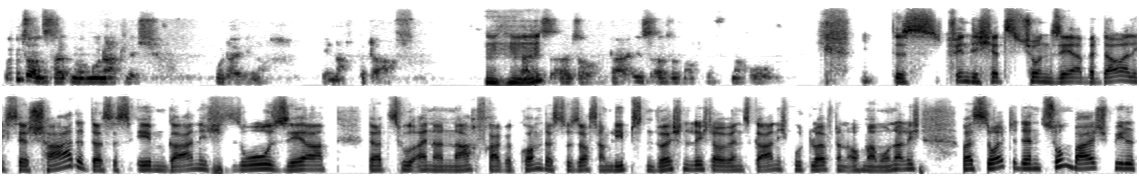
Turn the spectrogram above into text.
und sonst halt nur monatlich oder je nach, je nach Bedarf. Mhm. Da, ist also, da ist also noch Luft nach oben. Das finde ich jetzt schon sehr bedauerlich, sehr schade, dass es eben gar nicht so sehr dazu einer Nachfrage kommt, dass du sagst, am liebsten wöchentlich, aber wenn es gar nicht gut läuft, dann auch mal monatlich. Was sollte denn zum Beispiel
